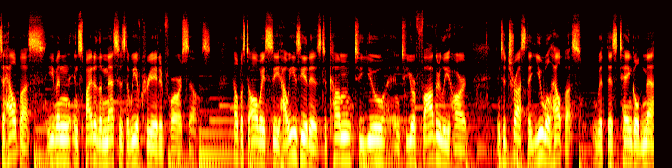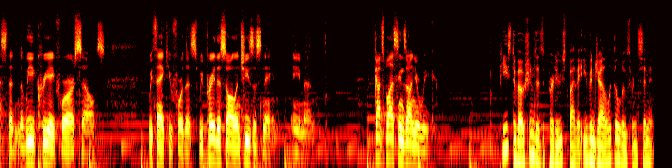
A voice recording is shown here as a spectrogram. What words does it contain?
to help us, even in spite of the messes that we have created for ourselves. Help us to always see how easy it is to come to you and to your fatherly heart and to trust that you will help us with this tangled mess that, that we create for ourselves. We thank you for this. We pray this all in Jesus' name. Amen. God's blessings on your week. Peace Devotions is produced by the Evangelical Lutheran Synod.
